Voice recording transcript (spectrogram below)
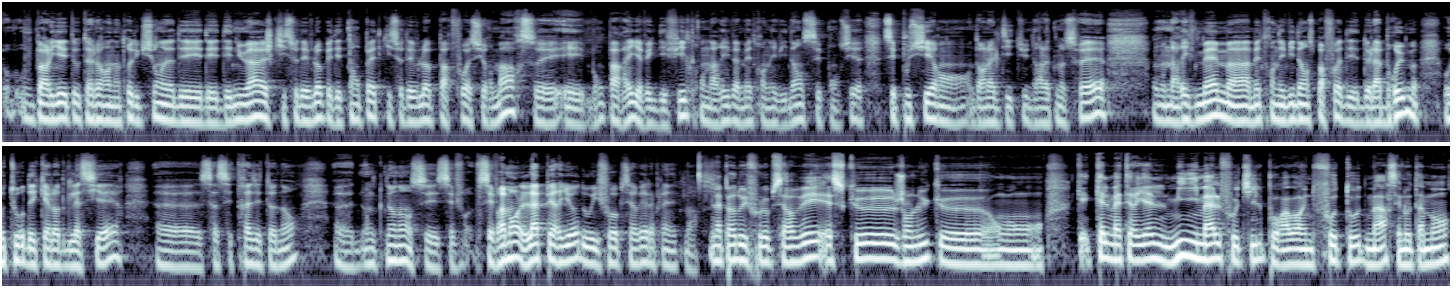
vous parliez tout à l'heure en introduction euh, des, nuages qui se développent et des tempêtes qui se développent parfois sur Mars. Et, bon, pareil, avec des filtres, on arrive à mettre en évidence ces poussières, dans l'altitude, dans l'atmosphère. On arrive même à mettre en évidence parfois de la brume autour des calottes glaciaires. Euh, ça, c'est très étonnant. Euh, donc, non, non, c'est vraiment la période où il faut observer la planète Mars. La période où il faut l'observer, est-ce que, Jean-Luc, euh, quel matériel minimal faut-il pour avoir une photo de Mars, et notamment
